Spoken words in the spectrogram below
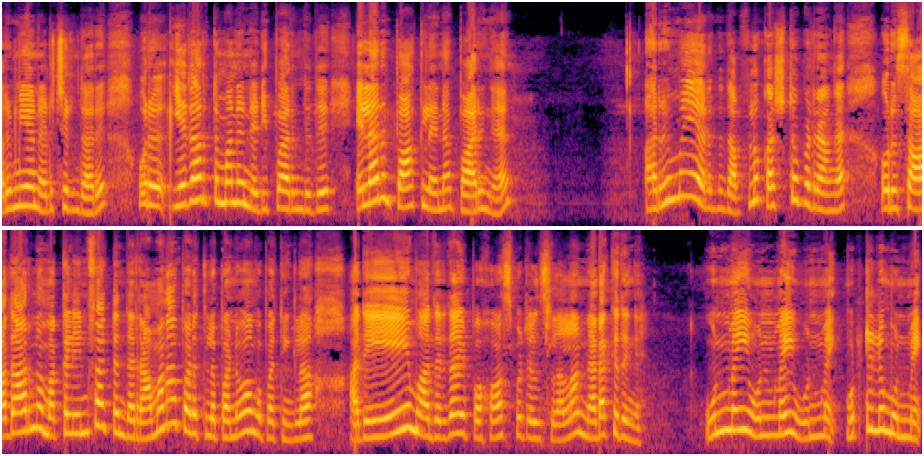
அருமையாக நடிச்சிருந்தாரு. ஒரு யதார்த்தமான நடிப்பாக இருந்தது. எல்லாரும் பார்க்கலன்னா பாருங்கள் அருமையாக இருந்தது. அவ்வளோ கஷ்டப்படுறாங்க. ஒரு சாதாரண மக்கள். இன்ஃபேக்ட் அந்த ரமணா படத்தில் பண்ணுவாங்க பார்த்தீங்களா அதே மாதிரி தான் இப்போ ஹாஸ்பிட்டல்ஸ்லலாம் நடக்குதுங்க. உண்மை உண்மை உண்மை. முற்றிலும் உண்மை.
